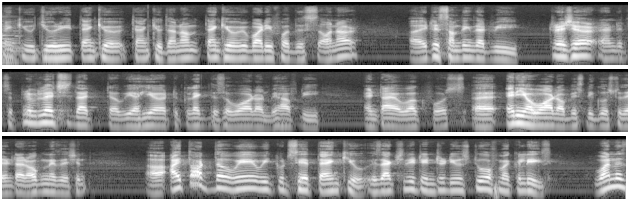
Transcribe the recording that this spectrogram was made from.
Thank you, jury. Thank you, thank you, Dhanam. Thank you, everybody, for this honor. Uh, it is something that we treasure, and it's a privilege that uh, we are here to collect this award on behalf of the entire workforce. Uh, any award obviously goes to the entire organization. I thought the way we could say thank you is actually to introduce two of my colleagues. One is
